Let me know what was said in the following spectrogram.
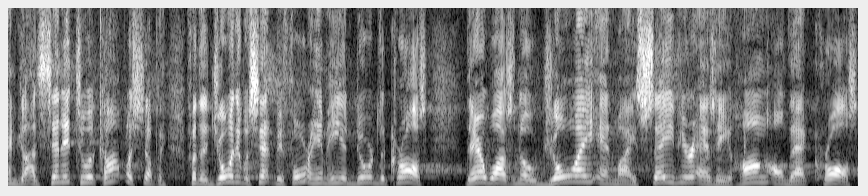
And God sent it to accomplish something. For the joy that was set before him, he endured the cross. There was no joy in my Savior as he hung on that cross.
